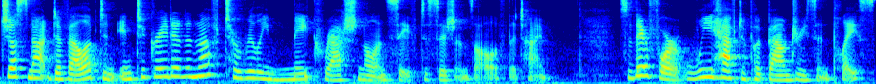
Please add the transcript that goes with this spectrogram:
just not developed and integrated enough to really make rational and safe decisions all of the time. So, therefore, we have to put boundaries in place.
